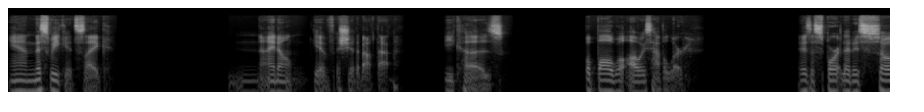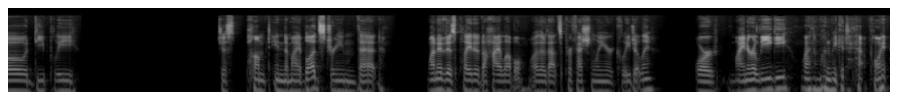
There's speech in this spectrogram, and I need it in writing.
And this week it's like I don't give a shit about that because football will always have a lure. It is a sport that is so deeply just pumped into my bloodstream that when it is played at a high level, whether that's professionally or collegiately or minor leaguey when, when we get to that point,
